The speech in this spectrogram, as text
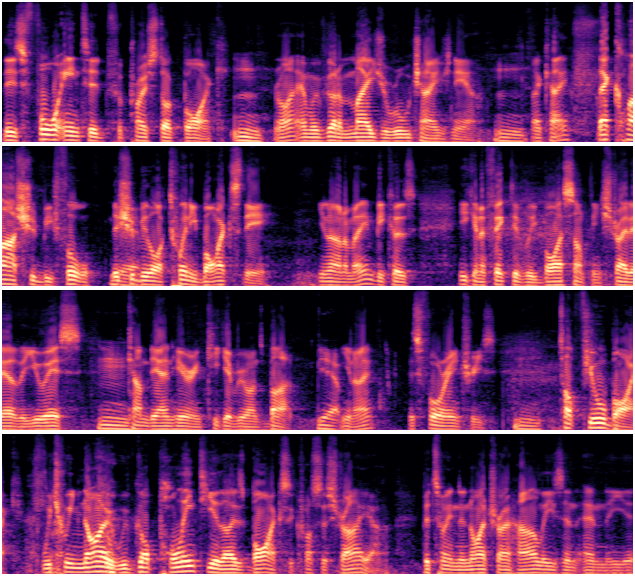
There's four entered for Pro Stock Bike, Mm. right? And we've got a major rule change now. Okay, that class should be full. There Yeah. should be like 20 bikes there. You know what I mean? Because you can effectively buy something straight out of the US, come down here and kick everyone's butt. Mm. Yeah. You know, there's four entries. Top fuel bike, which we know we've got plenty of those bikes across Australia between the Nitro Harleys and, and the uh,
